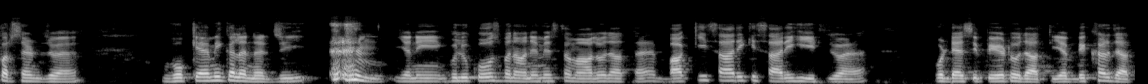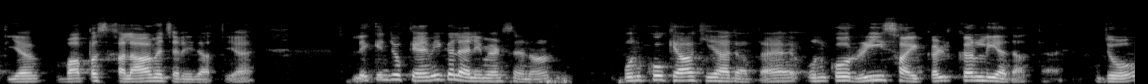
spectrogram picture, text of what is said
परसेंट जो है, वो केमिकल एनर्जी यानी ग्लूकोज बनाने में इस्तेमाल हो जाता है। बाकी सारी की सारी हीट जो है, वो डेसिपेट हो जाती है, बिखर जाती है, वापस खला में चली जाती है। लेकिन जो केमिकल एलिमेंट्स हैं ना, उनको क्या किया जाता है? उनको रिसाइकल कर लिया जाता है, जो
